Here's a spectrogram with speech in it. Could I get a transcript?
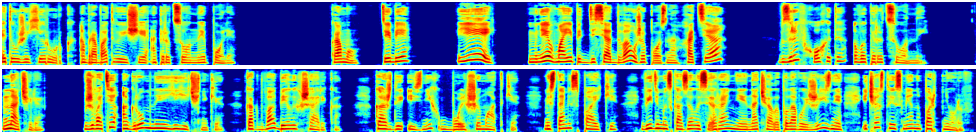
Это уже хирург, обрабатывающий операционное поле. «Кому? Тебе?» «Ей! Мне в мои 52 уже поздно. Хотя...» Взрыв хохота в операционной. Начали. В животе огромные яичники, как два белых шарика. Каждый из них больше матки. Местами спайки. Видимо, сказалось раннее начало половой жизни и частая смена партнеров.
